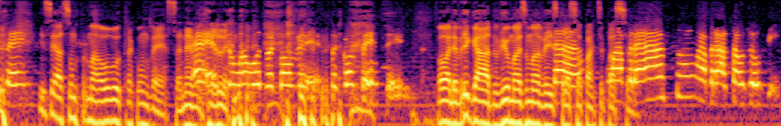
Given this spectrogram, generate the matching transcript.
Isso, isso é assunto para uma outra conversa, né, Maria É, uma outra conversa, com certeza. Olha, obrigado, viu, mais uma vez tá. pela sua participação. Um abraço, um abraço aos ouvintes.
